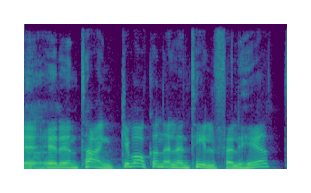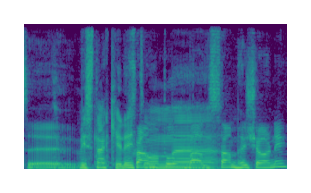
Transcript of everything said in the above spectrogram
Eh, Är det en tanke bakom eller en tillfällighet? Eh, Vi snackade lite Shampoo, om... eh, balsam, hur kör ni? Eh,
